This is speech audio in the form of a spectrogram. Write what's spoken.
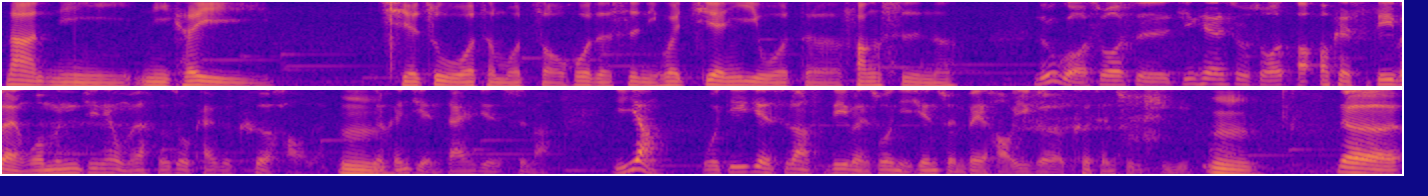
那你你可以协助我怎么走，或者是你会建议我的方式呢？如果说是今天是说哦，OK，Steven，我们今天我们来合作开个课好了，嗯，就很简单一件事嘛。一样，我第一件事让 Steven 说，你先准备好一个课程主题，嗯，那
